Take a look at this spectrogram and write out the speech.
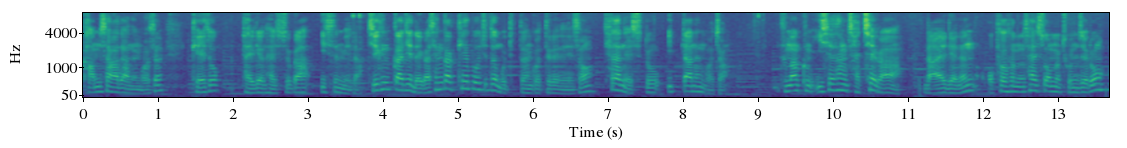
감사하다는 것을 계속 발견할 수가 있습니다. 지금까지 내가 생각해보지도 못했던 것들에 대해서 찾아낼 수도 있다는 거죠. 그만큼 이 세상 자체가 나에게는 없어서는 살 수 없는 존재로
